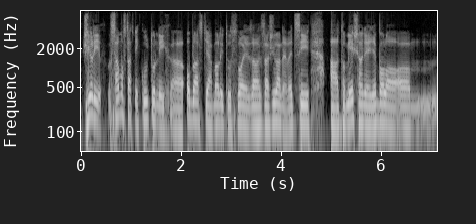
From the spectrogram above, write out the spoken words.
žili v samostatných kultúrnych uh, oblastiach, mali tu svoje za, zažívané veci a to miešanie nebolo, um,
